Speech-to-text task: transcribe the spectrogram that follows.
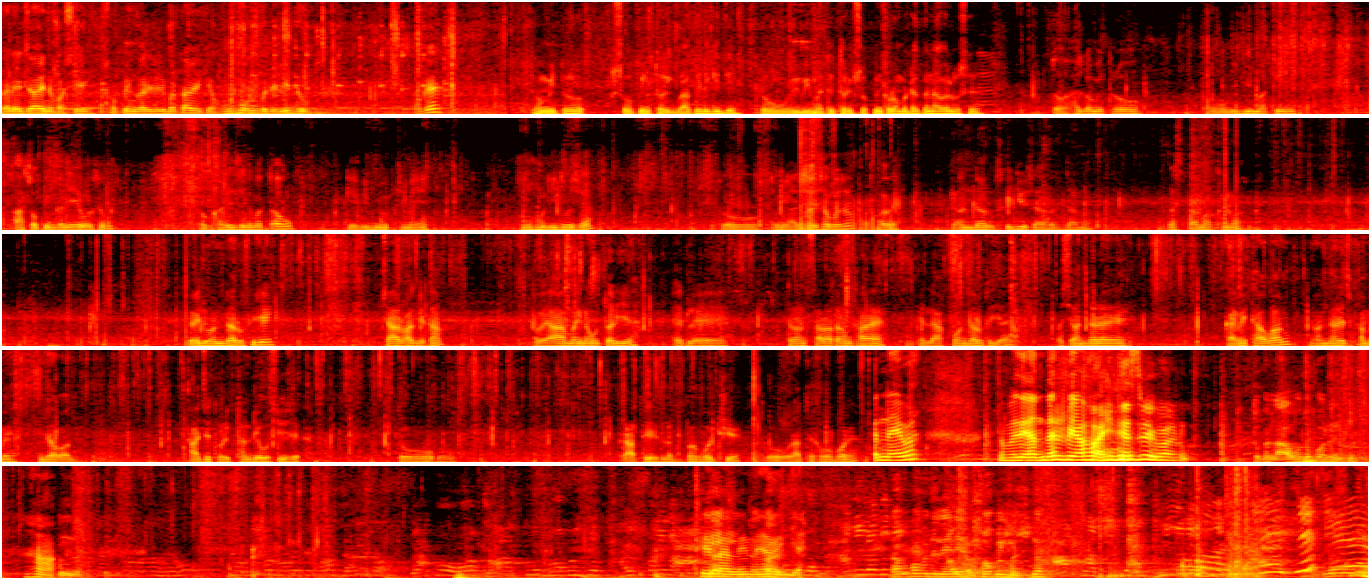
ઘરે જઈને પછી શોપિંગ કરી બતાવી કે હું હું બધી લીધું. ઓકે તો મિત્રો શોપિંગ થોડીક બાકી રહી ગઈ તો હું વીબીમાંથી થોડીક શોપિંગ કરવા માટે કરાવેલું છે. તો હેલો મિત્રો, હું વીબીમાંથી આ શોપિંગ કરી આવ્યો છું. તો ઘરે જઈને બતાવું કે વીબીમાંથી મેં હું હું લીધું છે. તો તમે આ જોઈ શકો છો. હવે કે અંધારું થઈ ગયું છે આ બધામાં રસ્તામાં આખામાં પહેલું અંધારું થઈ જાય, ચાર વાગે ત્યાં હવે આ મહિનો ઉતરીએ, એટલે ત્રણ, સાડા ત્રણ થાય, એટલે આખું અંધારું થઈ જાય. પછી અંધારે કામે થવાનું અંધારે જ કામે જવાનું. આજે થોડીક ઠંડી ઓછી છે. તો રાતે લગભગ વધશે તો રાતે ખબર પડે. ને આવ્યા? તો પછી અંદર બી આવીને જ રહેવાનું. તો પછી લાવવું તો પડે ને. હા. થેલા ઠેલા લઈને આવી ગયા. આ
